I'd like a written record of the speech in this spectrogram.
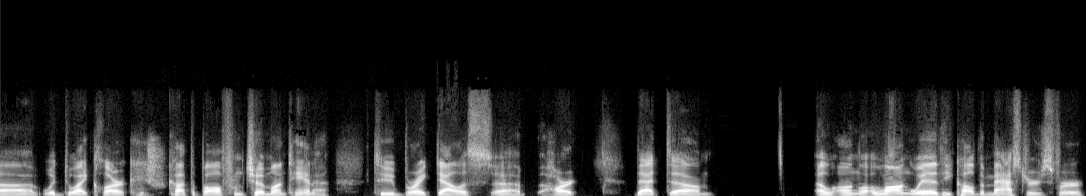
uh, when Dwight Clark caught the ball from Joe Montana to break Dallas' uh, heart. That um, along along with he called the Masters for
